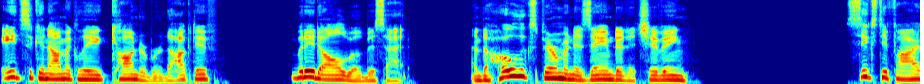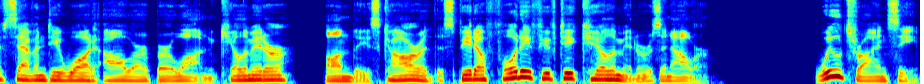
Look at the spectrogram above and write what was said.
It's economically counterproductive, but it all will be said, and the whole experiment is aimed at achieving 65-70 watt hour per 1 kilometer on this car at the speed of 40-50 kilometers an hour. We'll try and see.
